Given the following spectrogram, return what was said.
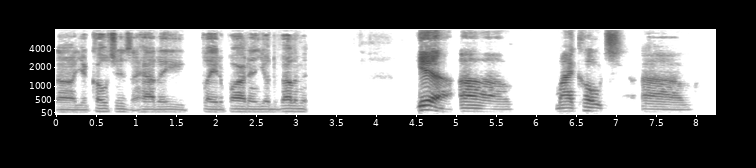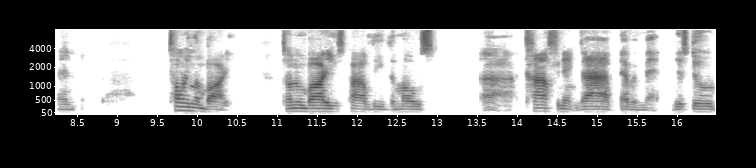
uh, your coaches and how they played a part in your development? Yeah, um, my coach um, and Tony Lombardi. Tony Lombardi is probably the most uh, confident guy I've ever met. This dude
